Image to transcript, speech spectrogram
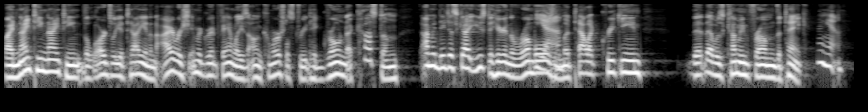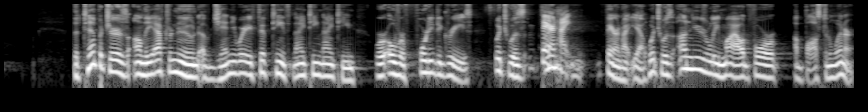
By 1919, the largely Italian and Irish immigrant families on Commercial Street had grown accustomed. I mean, they just got used to hearing the rumbles Yeah. and metallic creaking that, that was coming from the tank. Oh, yeah. The temperatures on the afternoon of January 15th, 1919 were over 40 degrees, which was Fahrenheit. Fahrenheit, yeah, which was unusually mild for a Boston winter.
